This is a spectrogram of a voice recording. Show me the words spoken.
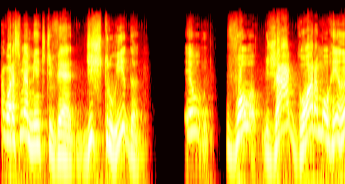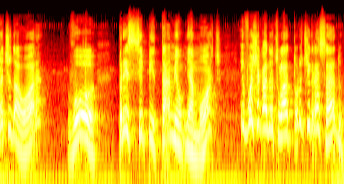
Agora, se minha mente estiver destruída, eu vou já agora morrer antes da hora, vou precipitar meu, minha morte e vou chegar do outro lado todo desgraçado.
